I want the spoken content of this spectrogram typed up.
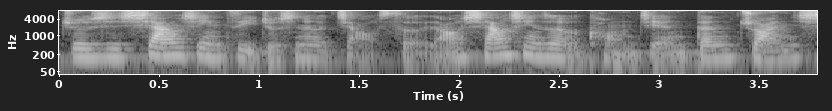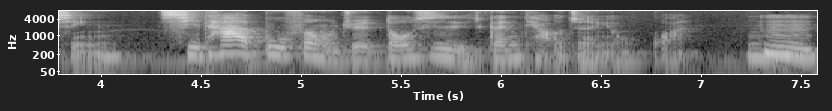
就是相信自己就是那个角色，然后相信这个空间跟专心。其他的部分，我觉得都是跟调整有关。嗯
